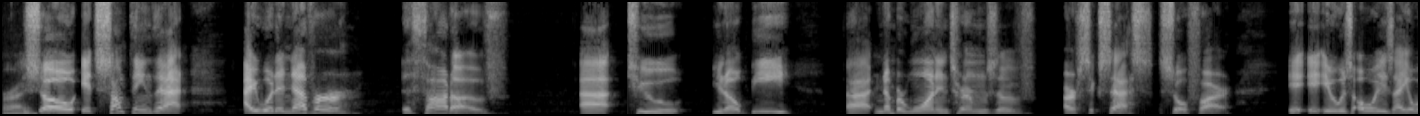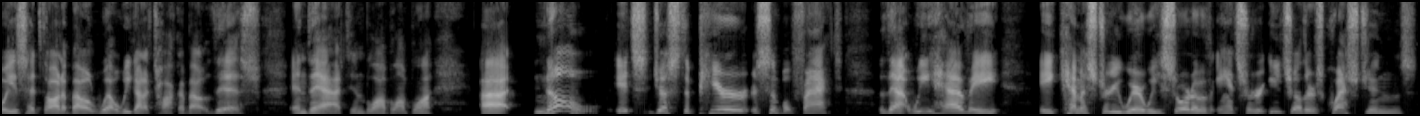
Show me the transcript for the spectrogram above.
Right. So it's something that I would have never thought of uh, to you know be uh, number one in terms of our success so far. It, it, it, was always, I always had thought about, well, we got to talk about this and that and blah, blah, blah. Uh, no, it's just the pure, simple fact that we have a, a chemistry where we sort of answer each other's questions.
